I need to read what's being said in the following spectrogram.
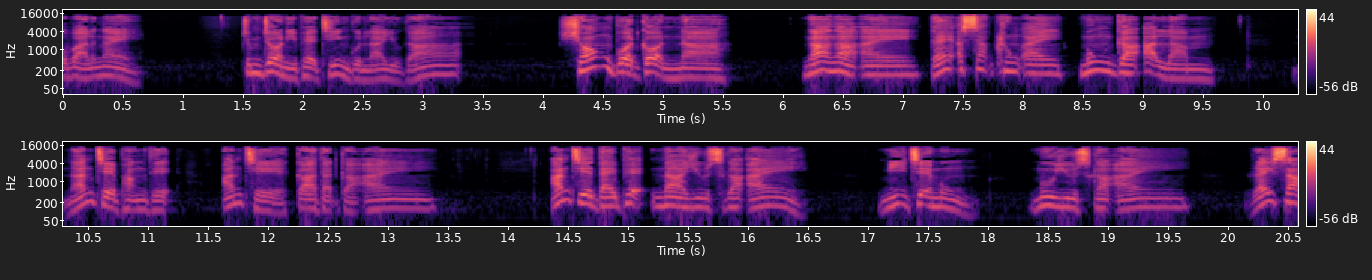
อบาละไงจุมจ่อนี่เพ่ทิ้งกุนลาอยู่กาช่องบวดก็นางางาไอแต่อสักครุงไอมุงกาอะลัมนั้นเจพังเทอันเชกาดัดกาไออันเชไดเพนายูสกาไอมีเจมุงมูยูสกาไอ ရိုက်ဆာ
